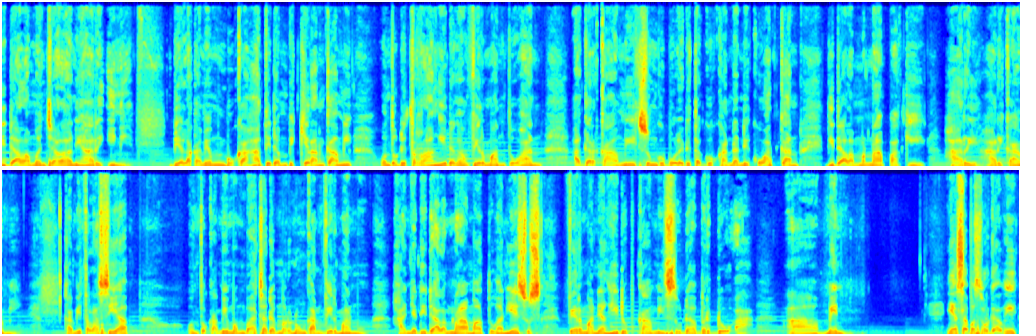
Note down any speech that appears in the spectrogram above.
Di dalam menjalani hari ini Biarlah kami membuka hati dan pikiran kami untuk diterangi dengan firman Tuhan, agar kami sungguh boleh diteguhkan dan dikuatkan di dalam menapaki hari-hari kami. Kami telah siap untuk kami membaca dan merenungkan firman-Mu. Hanya di dalam nama Tuhan Yesus, firman yang hidup kami sudah berdoa. Amin. Ya sahabat surgawi,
